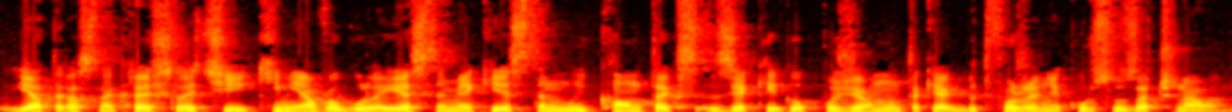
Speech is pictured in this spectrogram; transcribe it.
ja teraz nakreślę Ci, kim ja w ogóle jestem, jaki jest ten mój kontekst, z jakiego poziomu tak jakby tworzenie kursu zaczynałem.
